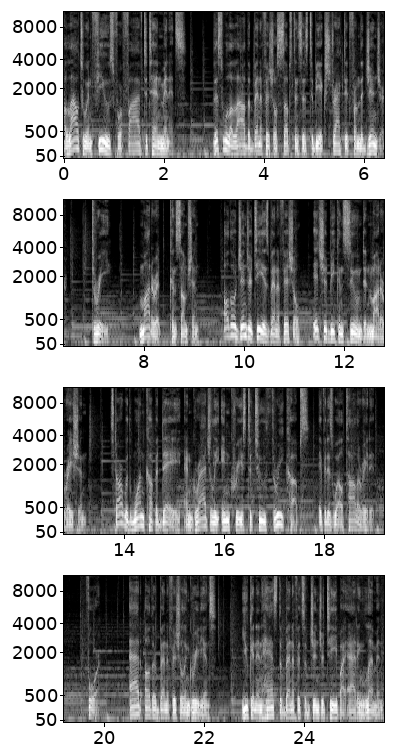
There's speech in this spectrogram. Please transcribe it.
Allow to infuse for 5 to 10 minutes. This will allow the beneficial substances to be extracted from the ginger. 3. Moderate consumption. Although ginger tea is beneficial, it should be consumed in moderation. Start with one cup a day and gradually increase to two, three cups if it is well tolerated. 4. Add other beneficial ingredients. You can enhance the benefits of ginger tea by adding lemon,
